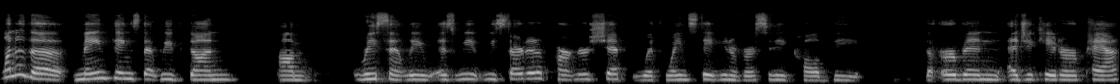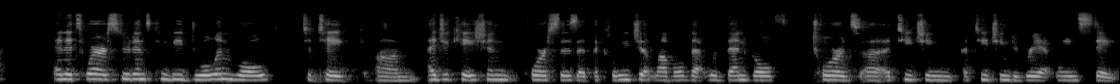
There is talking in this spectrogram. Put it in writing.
One of the main things that we've done um, recently is we, we started a partnership with Wayne State University called the, the Urban Educator Path. And it's where students can be dual enrolled to take um, education courses at the collegiate level that would then go towards a, a teaching a teaching degree at Wayne State.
